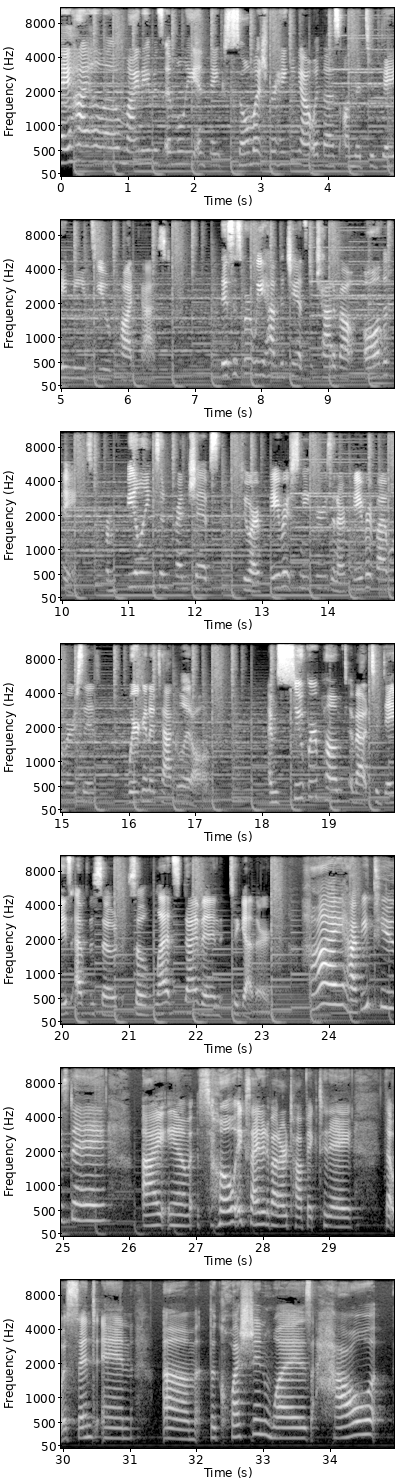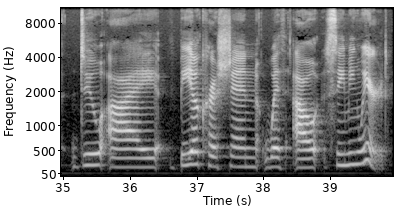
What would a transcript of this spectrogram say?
Hey, hi, hello. My name is Emily, and thanks so much for hanging out with us on the Today Needs You podcast. This is where we have the chance to chat about all the things from feelings and friendships to our favorite sneakers and our favorite Bible verses. We're going to tackle it all. I'm super pumped about today's episode, so let's dive in together. Hi, happy Tuesday. I am so excited about our topic today that was sent in. Um, the question was How do I be a Christian without seeming weird?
